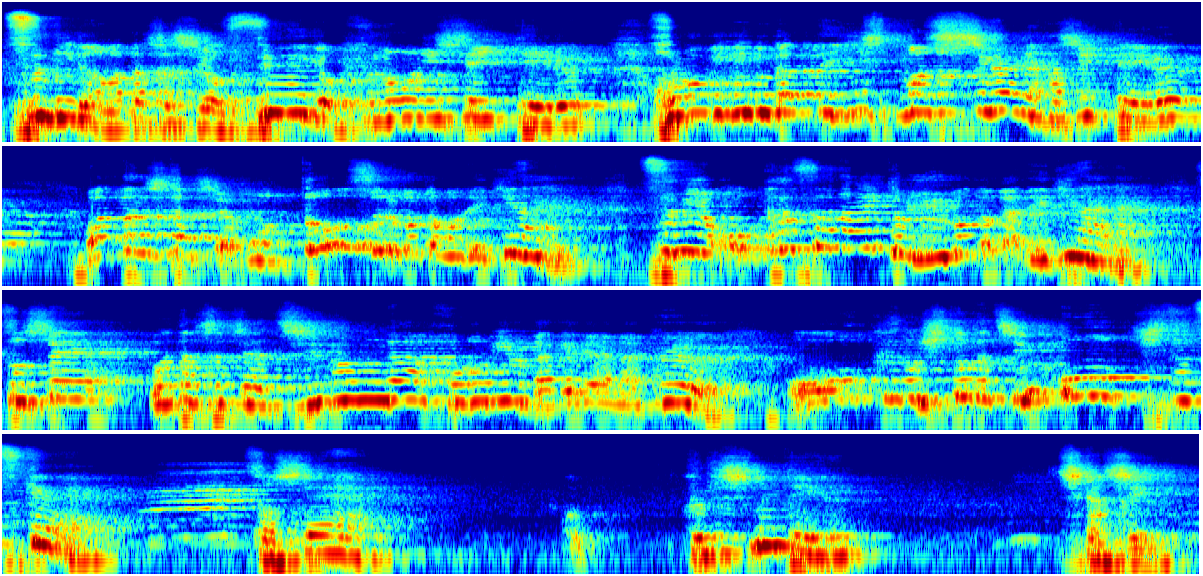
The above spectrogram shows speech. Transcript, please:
罪が私たちを制御不能にしていっている。滅びに向かってまっしぐらに走っている。私たちはもうどうすることもできない。罪を犯さないということができない。そして私たちは自分が滅びるだけではなく多くの人たちを傷つけそして苦しめている。しかし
